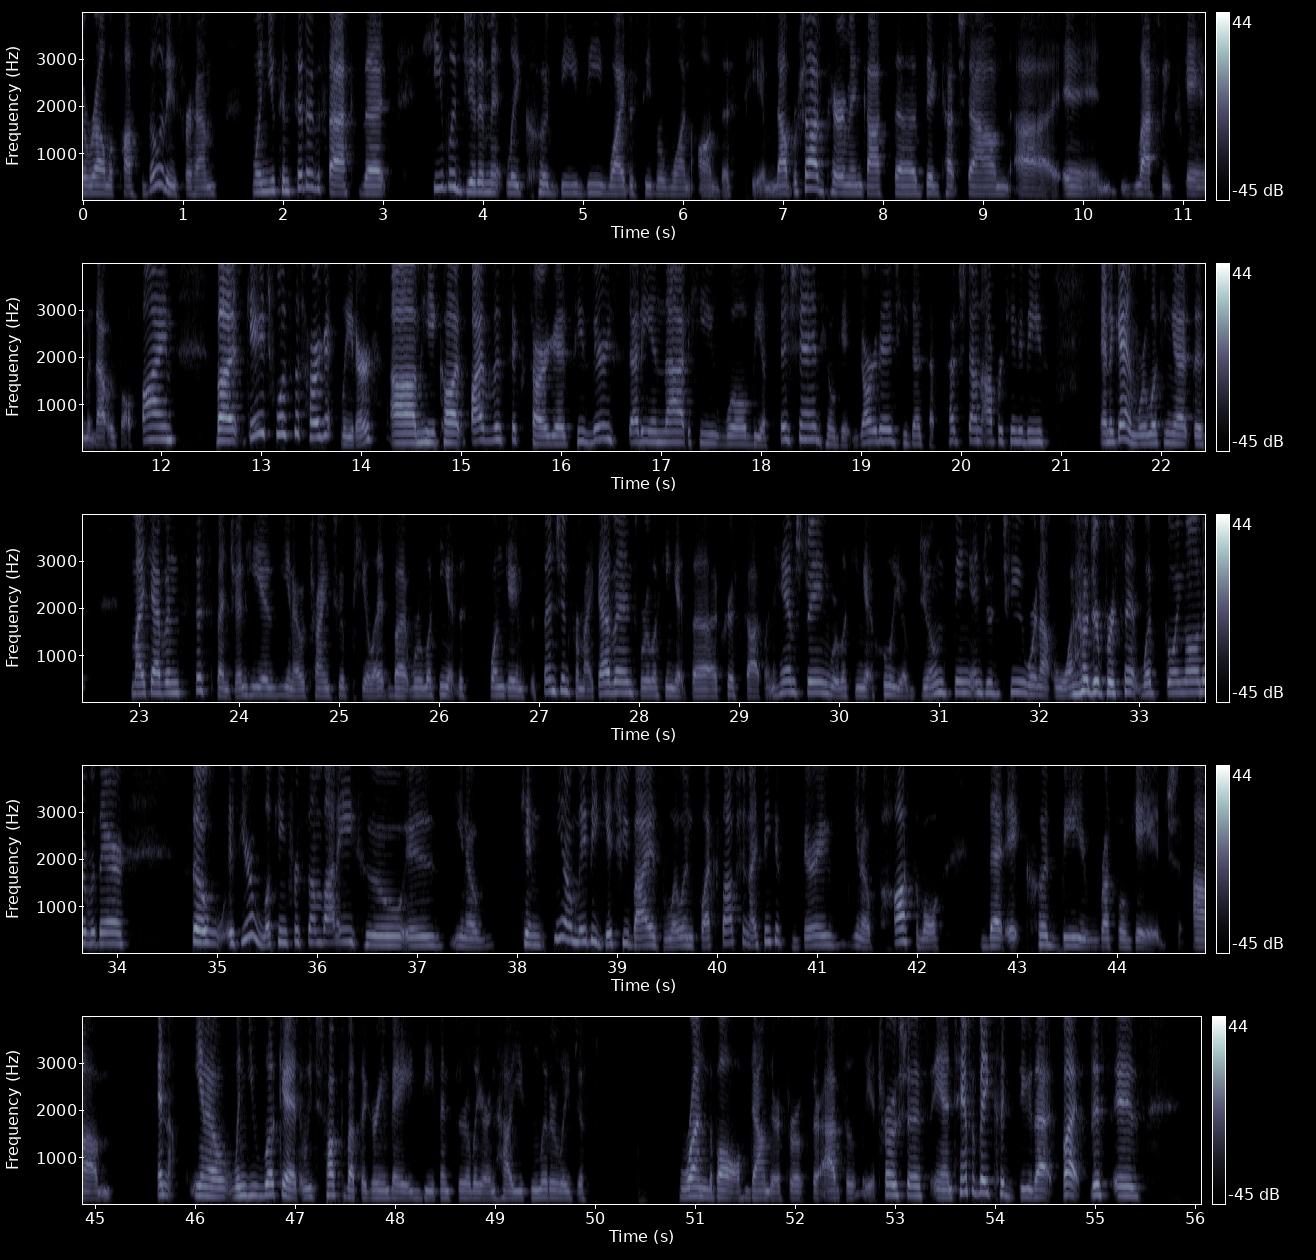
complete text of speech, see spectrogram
the realm of possibilities for him when you consider the fact that he legitimately could be the wide receiver one on this team. Now, Breshad Perriman got the big touchdown uh, in last week's game, and that was all fine. But Gage was the target leader. Um, he caught five of his six targets. He's very steady in that. He will be efficient. He'll get yardage. He does have touchdown opportunities. And again, we're looking at this Mike Evans suspension. He is, you know, trying to appeal it, but we're looking at this one game suspension for Mike Evans. We're looking at the Chris Godwin hamstring. We're looking at Julio Jones being injured too. We're not 100% what's going on over there. So if you're looking for somebody who is, you know, can, you know, maybe get you by as low in flex option, I think it's very, you know, possible that it could be Russell Gage. Um, and you know, when you look at, we just talked about the Green Bay defense earlier and how you can literally just run the ball down their throats. They're absolutely atrocious. And Tampa Bay could do that. But this is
